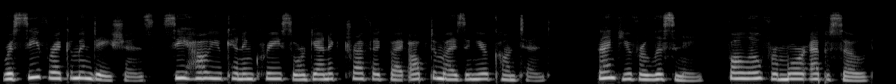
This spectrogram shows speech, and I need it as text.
Receive recommendations. See how you can increase organic traffic by optimizing your content. Thank you for listening. Follow for more episode.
